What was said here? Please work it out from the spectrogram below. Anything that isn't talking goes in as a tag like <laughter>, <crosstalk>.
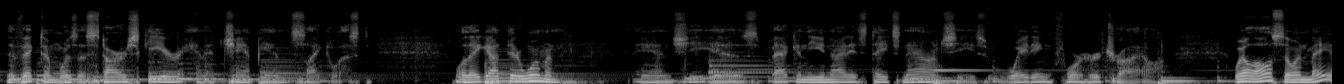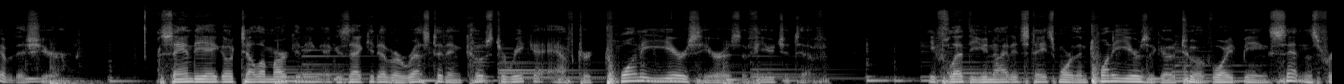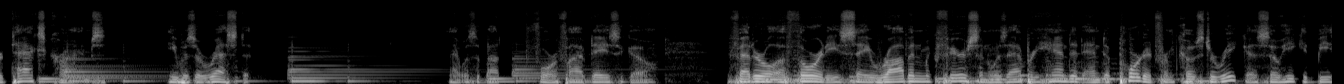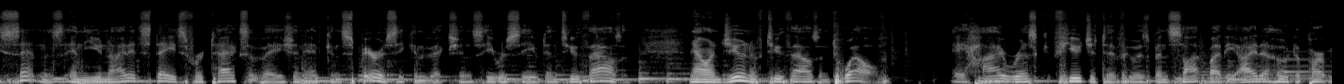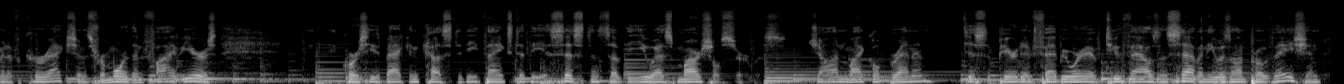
The victim was a star skier and a champion cyclist. Well, they got their woman and she is back in the United States now and she's waiting for her trial. Well, also in May of this year, San Diego telemarketing executive arrested in Costa Rica after 20 years here as a fugitive. He fled the United States more than 20 years ago to avoid being sentenced for tax crimes. He was arrested. That was about four or five days ago. Federal authorities say Robin McPherson was apprehended and deported from Costa Rica so he could be sentenced in the United States for tax evasion and conspiracy convictions he received in 2000. Now, in June of 2012, a high risk fugitive who has been sought by the Idaho Department of Corrections for more than five years. Of course, he's back in custody thanks to the assistance of the U.S. Marshal Service. John Michael Brennan, disappeared in February of 2007. He was on probation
